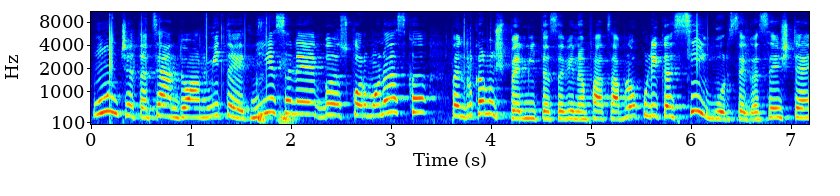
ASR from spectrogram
un cetățean de o anumită etnie să ne scormonească pentru că nu-și permite să vină în fața blocului, că sigur se găsește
